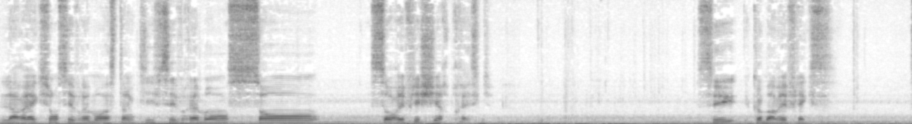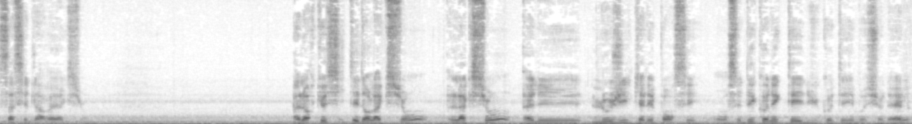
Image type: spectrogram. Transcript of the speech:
La réaction, c'est vraiment instinctif, c'est vraiment sans, sans réfléchir presque. C'est comme un réflexe. Ça, c'est de la réaction. Alors que si tu es dans l'action, l'action, elle est logique, elle est pensée. On s'est déconnecté du côté émotionnel.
